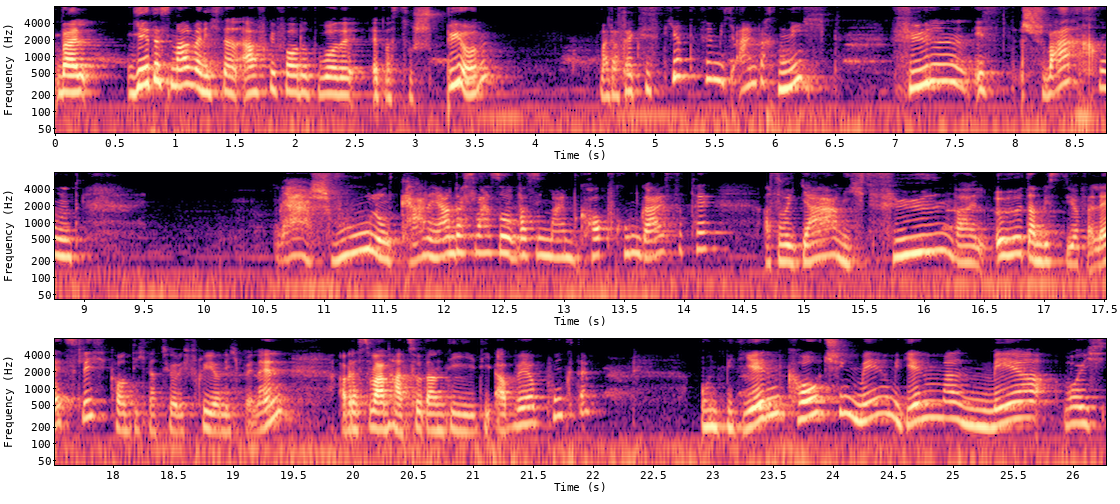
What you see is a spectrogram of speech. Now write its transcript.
weil jedes Mal, wenn ich dann aufgefordert wurde, etwas zu spüren, weil das existierte für mich einfach nicht. Fühlen ist schwach und ja, schwul und keine Ahnung, das war so, was in meinem Kopf rumgeisterte. Also ja, nicht fühlen, weil öh, dann bist du ja verletzlich, konnte ich natürlich früher nicht benennen, aber das waren halt so dann die, die Abwehrpunkte. Und mit jedem Coaching mehr, mit jedem Mal mehr, wo ich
